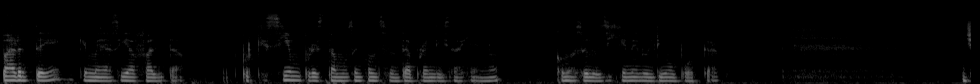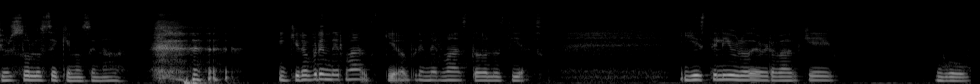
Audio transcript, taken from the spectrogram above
parte que me hacía falta, porque siempre estamos en constante aprendizaje, ¿no? Como se los dije en el último podcast. Yo solo sé que no sé nada. y quiero aprender más, quiero aprender más todos los días. Y este libro de verdad que, wow,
